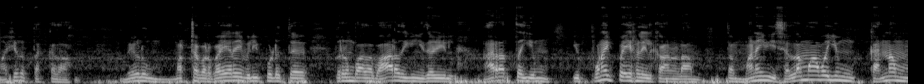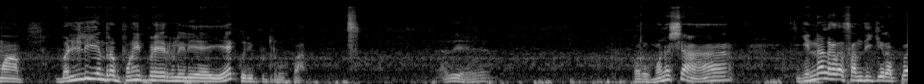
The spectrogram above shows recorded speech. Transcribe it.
மகிழத்தக்கதாகும். மேலும் மற்றவர் பெயரை வெளிப்படுத்த விரும்பாத பாரதியின் இதழில் அறத்தையும் இப்புனைப்பெயர்களில் காணலாம். தம் மனைவி செல்லம்மாவையும் கண்ணம்மா வள்ளி என்ற புனைப்பெயர்களிலேயே குறிப்பிட்டிருப்பார். அது ஒரு மனுஷன் இன்னல்களை சந்திக்கிறப்ப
